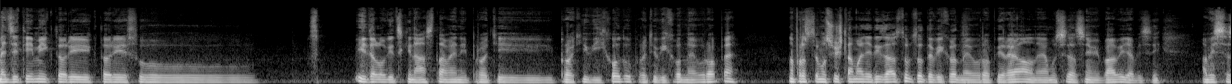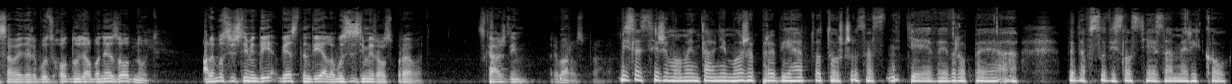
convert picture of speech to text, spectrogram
Medzi tými, ktorí, ktorí sú ideologicky nastavení proti, proti východu, proti východnej Európe? No proste musíš tam mať aj tých zástupcov tej východnej Európy reálne a musíš sa s nimi baviť, aby, si, aby ste sa vedeli buď zhodnúť alebo nezhodnúť. Ale musíš s nimi viesť ten dialog, musíš s nimi rozprávať. S každým treba rozprávať. Myslím si, že momentálne môže prebiehať toto, čo sa deje v Európe a teda v súvislosti aj s Amerikou,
